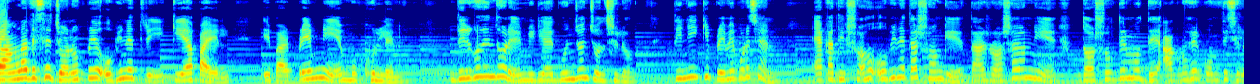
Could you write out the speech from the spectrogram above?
বাংলাদেশের জনপ্রিয় অভিনেত্রী কেয়া পায়েল এবার প্রেম নিয়ে মুখ খুললেন। দীর্ঘদিন ধরে মিডিয়ায় গুঞ্জন চলছিল, তিনি কি প্রেমে পড়েছেন? একাধিক সহ অভিনেতার সঙ্গে তার রসায়ন নিয়ে দর্শকদের মধ্যে আগ্রহের কমতি ছিল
